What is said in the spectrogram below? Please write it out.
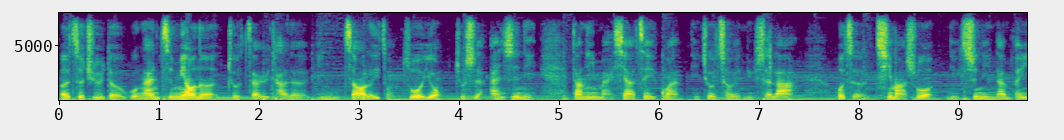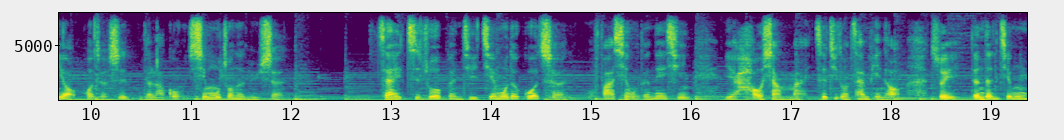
而这句的文案之妙呢，就在于它的营造了一种作用，就是暗示你，当你买下这一罐，你就成为女神啦，或者起码说你是你男朋友或者是你的老公心目中的女神。在制作本集节目的过程，我发现我的内心也好想买这几种产品哦。所以等等节目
